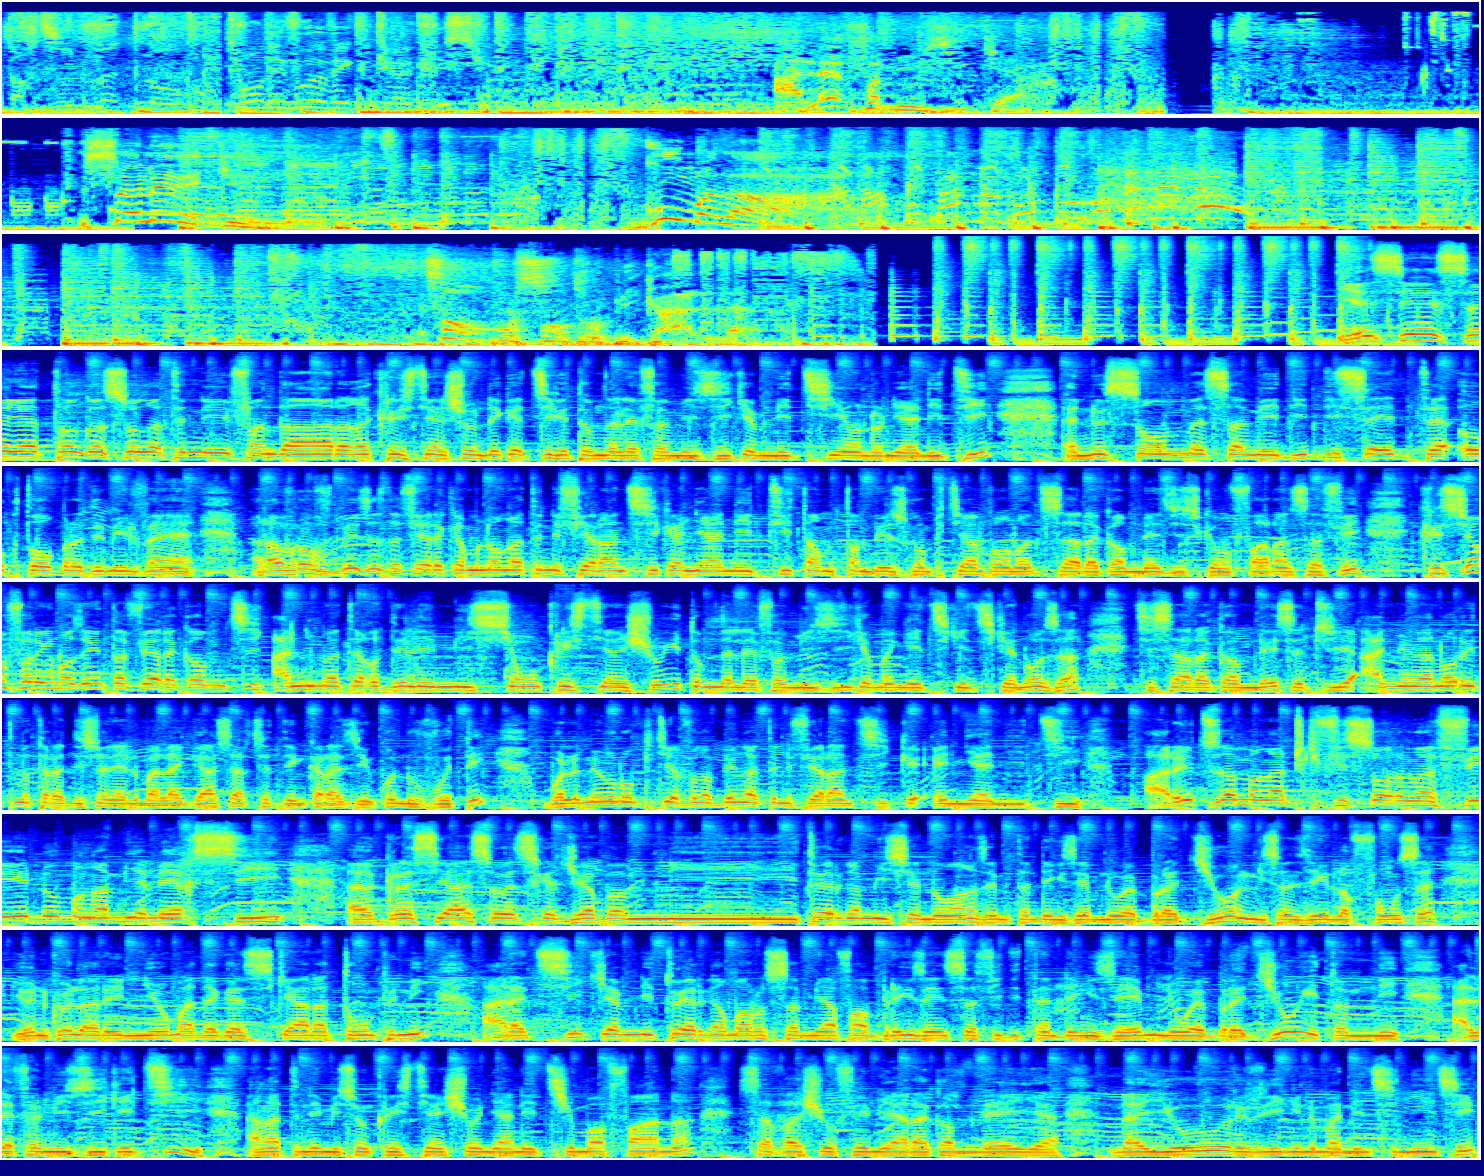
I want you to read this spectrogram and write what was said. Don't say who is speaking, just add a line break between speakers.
C'est parti maintenant. Rendez-vous avec euh, Christian. À l'info musique. Salégui.
Goumala. 100% tropical.
eses tonkoso anatin'ny fandaharana cristieo ndraiky asika aina muzik amindray nsmsamei 7 tbre 00aaeaaia nay faraain ny taiaka saiater de lémission crii nafeno magnamia merci euh, gracias ontsika jiaby amin'ny toerana misy anao agny zay mitandregn zay amin'ny web radio agnisany zegny lafonsa eo any koa la réunion madagaskar tompiny aryatsika amin'ny toerana maro samiafaaby regny zay n safidy hitandregny zay amin'ny web radio ito amin'ny alefa muzike ity anatin'ny émission cristian chauniana etimafana sava chaufe miaraka aminay nayoryrigniny manintsinintsy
